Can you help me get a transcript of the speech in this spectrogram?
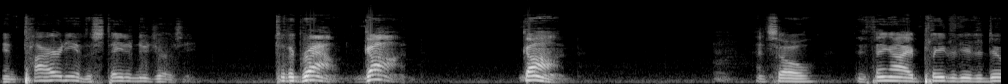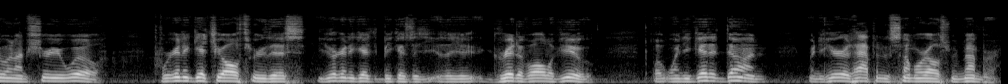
entirety of the state of New Jersey to the ground, gone, gone. And so, the thing I plead with you to do, and I'm sure you will, we're going to get you all through this. You're going to get because of the grit of all of you. But when you get it done, when you hear it happen somewhere else, remember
